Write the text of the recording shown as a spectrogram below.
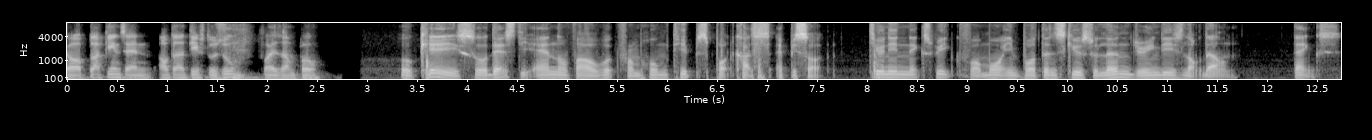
your plugins and alternatives to Zoom, for example. Okay, so that's the end of our Work from Home Tips podcast episode. Tune in next week for more important skills to learn during this lockdown. Thanks.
